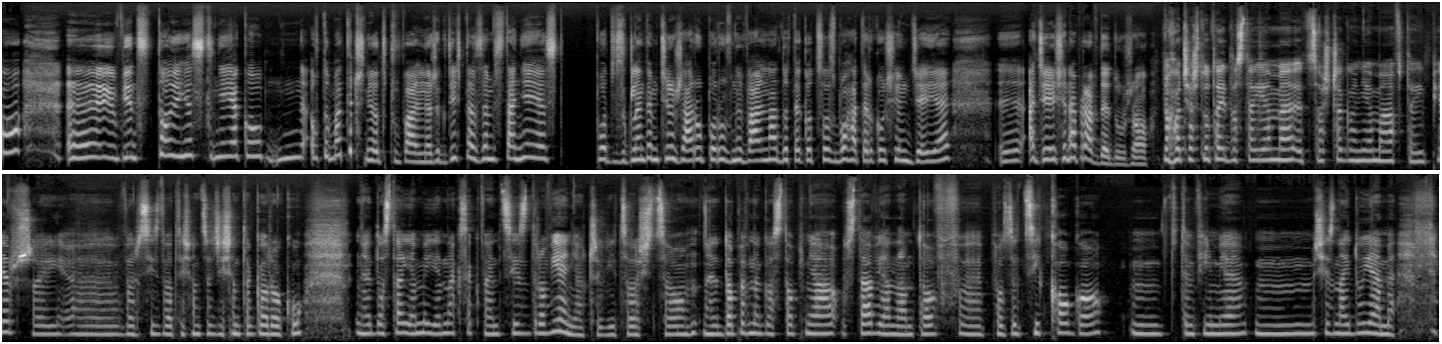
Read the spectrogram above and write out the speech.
e, więc to jest niejako mm, automatycznie odczuwalne, że gdzieś ta zemsta nie jest pod względem ciężaru porównywalna do tego, co z bohaterką się dzieje, y, a dzieje się naprawdę dużo. No chociaż tutaj dostajemy coś, czego nie ma w tej pierwszej y, wersji z 2010 roku. Y, dostajemy jednak sekwencję zdrowienia, czyli coś, co do pewnego stopnia ustawia nam to w pozycji kogo w tym filmie mm, się znajdujemy.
